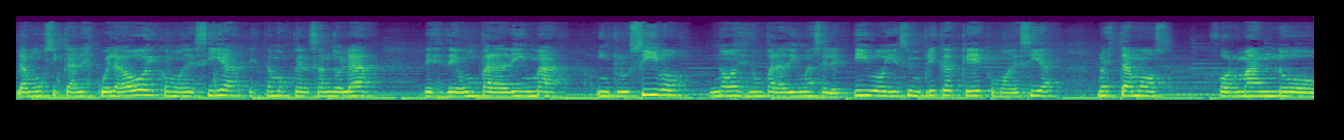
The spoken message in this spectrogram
la música en la escuela hoy, como decía, estamos pensándola desde un paradigma inclusivo, no desde un paradigma selectivo, y eso implica que, como decía, no estamos formando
